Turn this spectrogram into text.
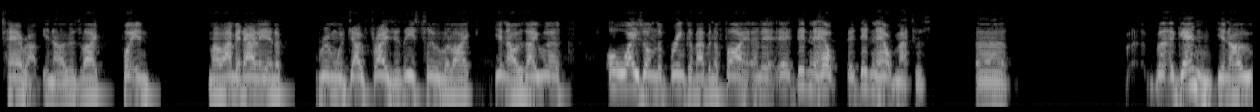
tear up. You know, it was like putting Muhammad Ali in a room with Joe Frazier. These two were like, you know, they were always on the brink of having a fight, and it, it didn't help. It didn't help matters. Uh, but again, you know,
